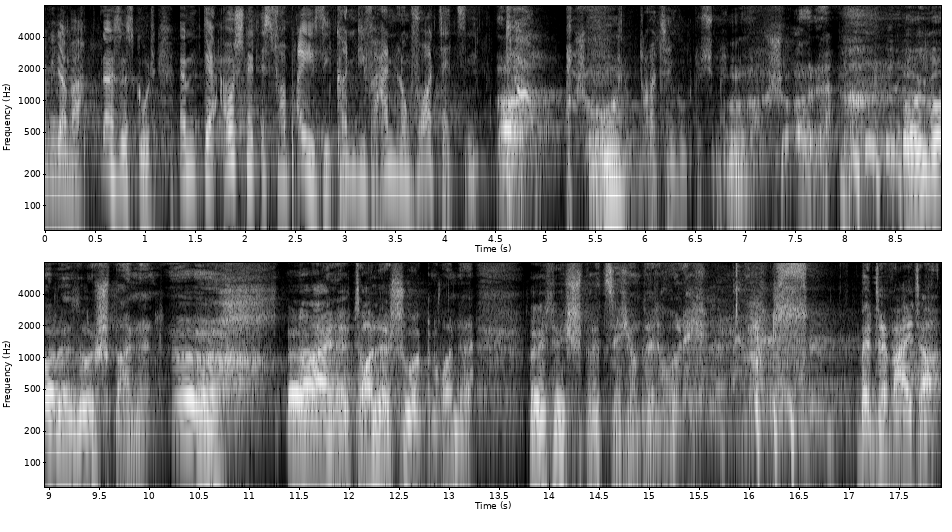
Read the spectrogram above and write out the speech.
Ja wieder wach. Das ist gut. Ähm, der Ausschnitt ist vorbei. Sie können die Verhandlung fortsetzen. Schon? Trotzdem gut geschmeckt. Schade. War gerade so spannend. Ja, Eine tolle Schurkenrunde. Richtig spritzig und bedrohlich. Bitte weiter.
